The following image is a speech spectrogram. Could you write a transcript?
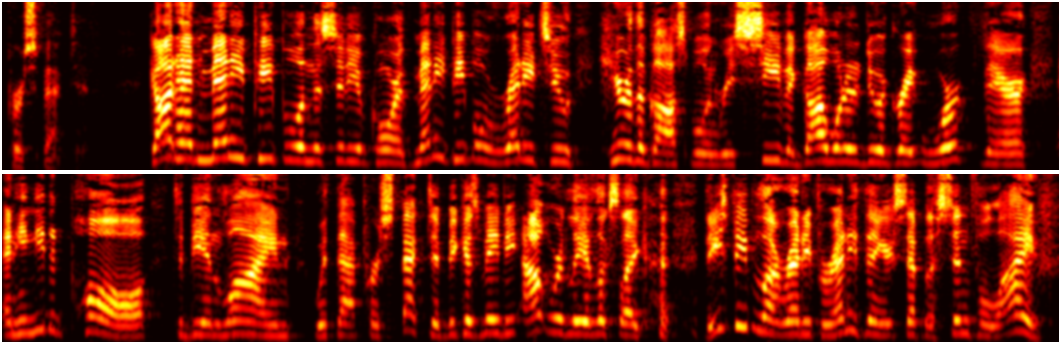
perspective. God had many people in the city of Corinth, many people ready to hear the gospel and receive it. God wanted to do a great work there, and he needed Paul to be in line with that perspective because maybe outwardly it looks like these people aren't ready for anything except a sinful life.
